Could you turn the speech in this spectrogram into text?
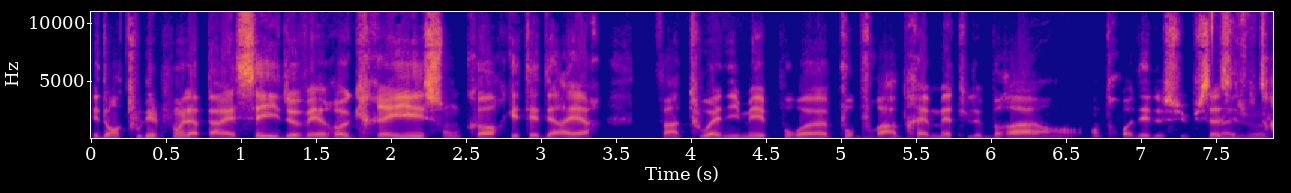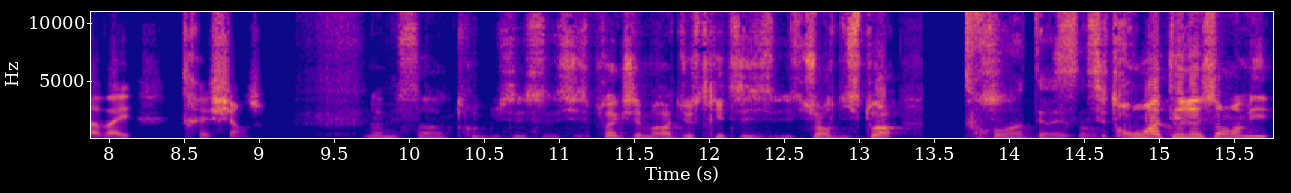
Et dans tous les plans où il apparaissait, il devait recréer son corps qui était derrière, enfin tout animé pour euh, pour pouvoir après mettre le bras en, en 3D dessus. Puis ça Ouais, c'est du travail très chiant. Non, mais c'est un truc. C'est pour ça que j'aime Radio Street, c'est c'est ce genre d'histoire. Trop intéressant. C'est trop intéressant. Mais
